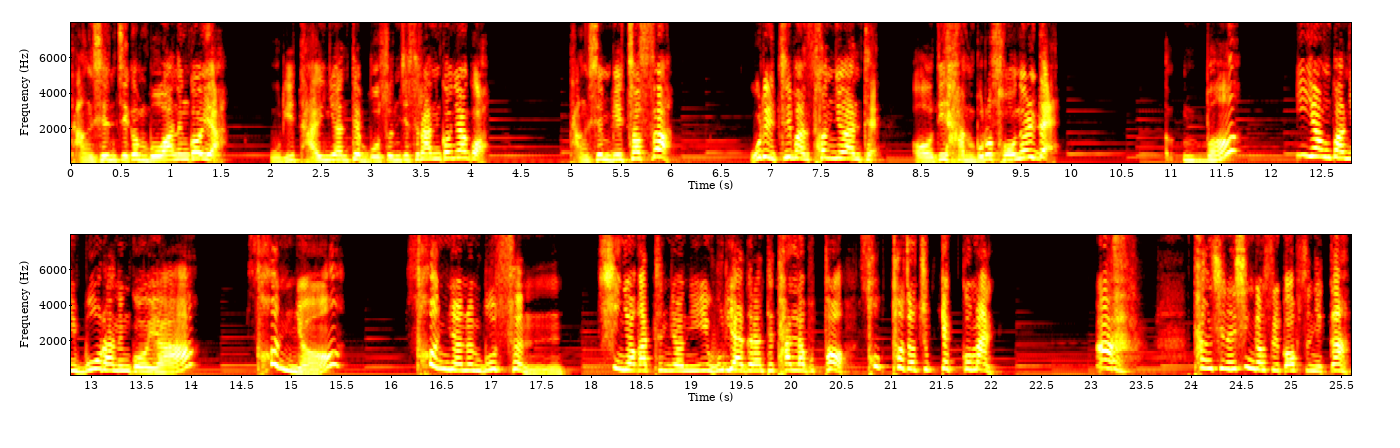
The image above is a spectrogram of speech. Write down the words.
당신 지금 뭐 하는 거야? 우리 다인이한테 무슨 짓을 한 거냐고? 당신 미쳤어? 우리 집안 선녀한테 어디 함부로 손을 대? 뭐? 이 양반이 뭐라는 거야? 선녀? 선녀는 무슨 시녀 같은 년이 우리 아들한테 달라붙어 속 터져 죽겠구만. 아, 당신은 신경 쓸 거 없으니까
